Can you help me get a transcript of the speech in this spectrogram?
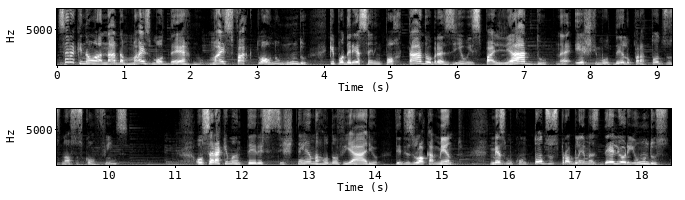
Será que não há nada mais moderno, mais factual no mundo que poderia ser importado ao Brasil e espalhado né, este modelo para todos os nossos confins? Ou será que manter esse sistema rodoviário de deslocamento, mesmo com todos os problemas dele oriundos,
